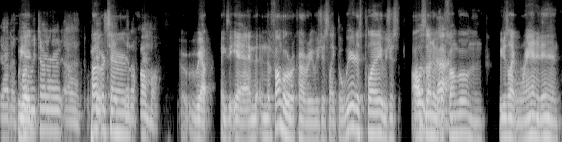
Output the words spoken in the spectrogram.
Yeah, the We punt had return, uh, punt pick six, return. and a fumble. Yeah, exa- yeah, and and the fumble recovery was just like the weirdest play. It was just all of Oh a sudden it was God. a fumble, and we just like ran it in.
